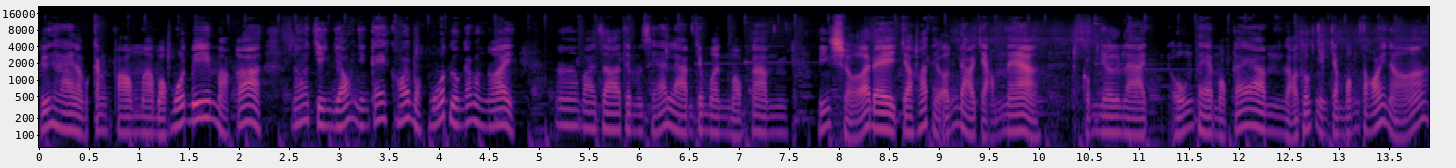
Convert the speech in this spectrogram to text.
Thứ hai là một căn phòng mà bột mút bí mật á. Nó chuyên giấu những cái khói bột mút luôn các bạn ơi. À, và giờ thì mình sẽ làm cho mình một um, miếng sữa đi cho hết hiệu ứng đào chậm nè. Cũng như là uống thêm một cái um, lọ thuốc nhìn trong bóng tối nữa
